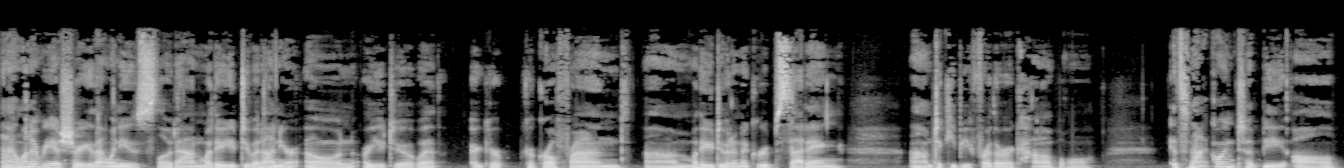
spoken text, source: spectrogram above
And I want to reassure you that when you slow down, whether you do it on your own or you do it with your, your girlfriend, um, whether you do it in a group setting, um, to keep you further accountable, it's not going to be all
